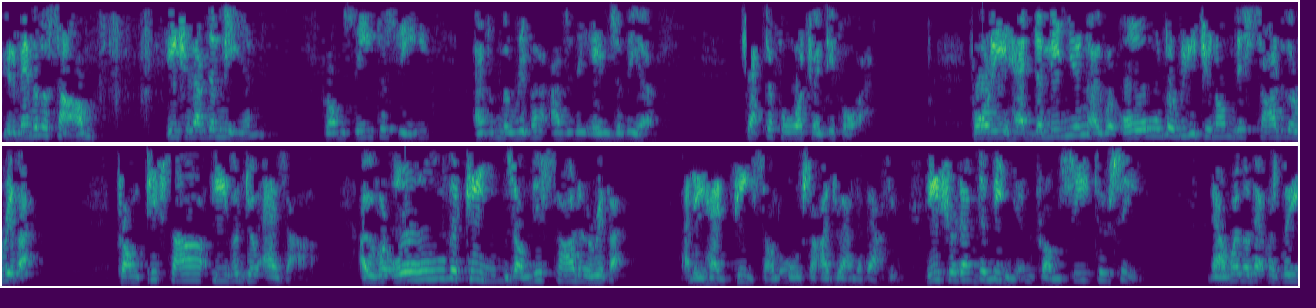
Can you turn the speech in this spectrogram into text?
You remember the psalm? He shall have dominion from sea to sea and from the river unto the ends of the earth. Chapter 4, 24. For he had dominion over all the region on this side of the river, from Tiphsah even to Azzah, over all the kings on this side of the river, and he had peace on all sides round about him. He should have dominion from sea to sea. Now, whether that was the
